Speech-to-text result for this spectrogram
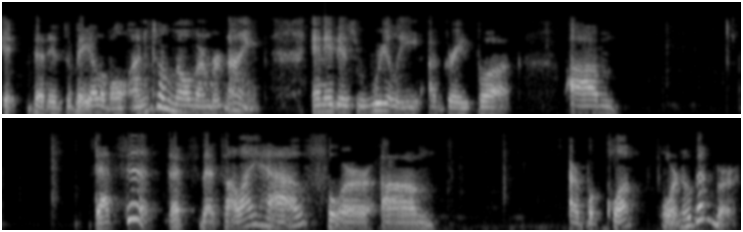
it, that is available until November 9th. And it is really a great book. Um, that's it. That's that's all I have for um, our book club for November.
